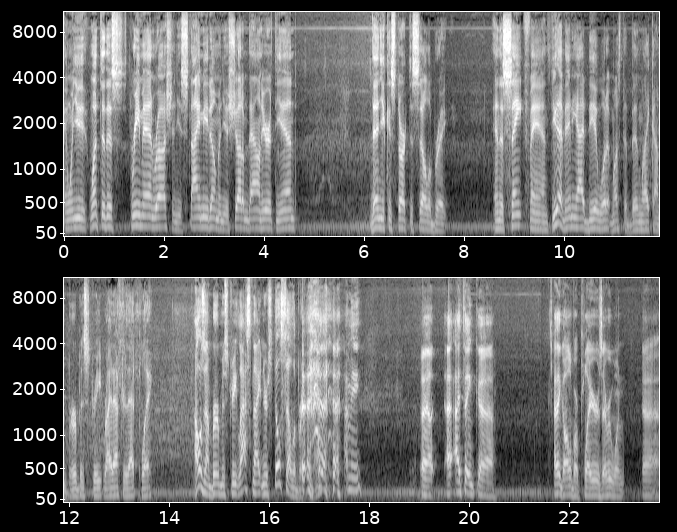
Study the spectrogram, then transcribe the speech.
And when you went to this three-man rush and you stymied them and you shut them down here at the end, then you can start to celebrate. And the Saint fans, do you have any idea what it must have been like on Bourbon Street right after that play? I was on Bourbon Street last night and they're still celebrating. I mean, Uh, I, I think uh, I think all of our players, everyone, uh,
